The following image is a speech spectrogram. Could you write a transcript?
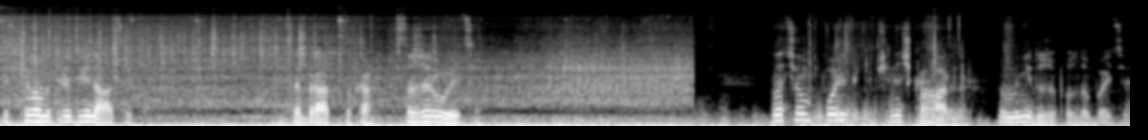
десь кілометрів 12. Це брат поки стажирується. На цьому полі таки пшеничка гарна. Ну, мені дуже подобається.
